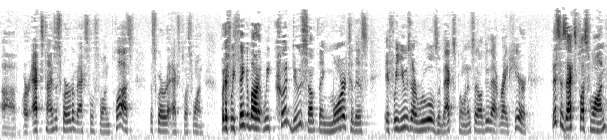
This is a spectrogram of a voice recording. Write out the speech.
uh, or x times the square root of x plus 1 plus the square root of x plus 1. But if we think about it, we could do something more to this if we use our rules of exponents, and I'll do that right here. This is x plus 1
